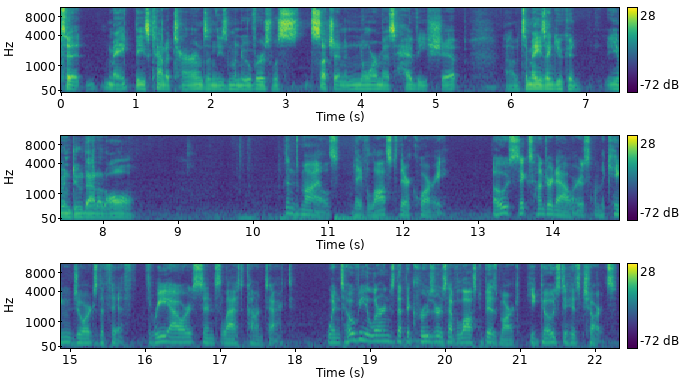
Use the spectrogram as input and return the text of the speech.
to make these kind of turns and these maneuvers with such an enormous, heavy ship? Uh, it's amazing you could even do that at all. thousand miles, they've lost their quarry. 0600 hours on the King George V, three hours since last contact. When Tovey learns that the cruisers have lost Bismarck, he goes to his charts.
